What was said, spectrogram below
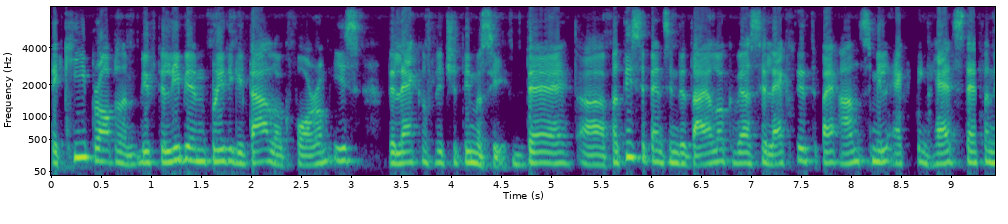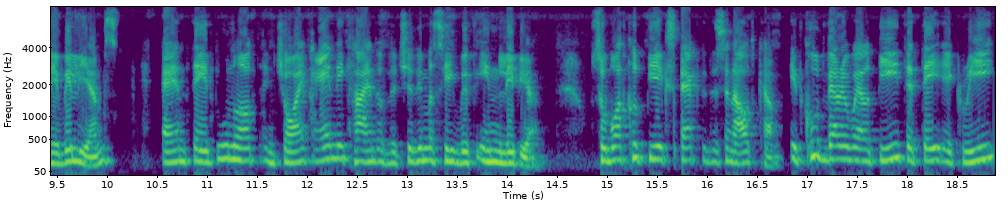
The key problem with the Libyan Political Dialogue Forum is the lack of legitimacy. The uh, participants in the dialogue were selected by UNSMIL acting head Stephanie Williams, and they do not enjoy any kind of legitimacy within Libya. So, what could be expected as an outcome? It could very well be that they agree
